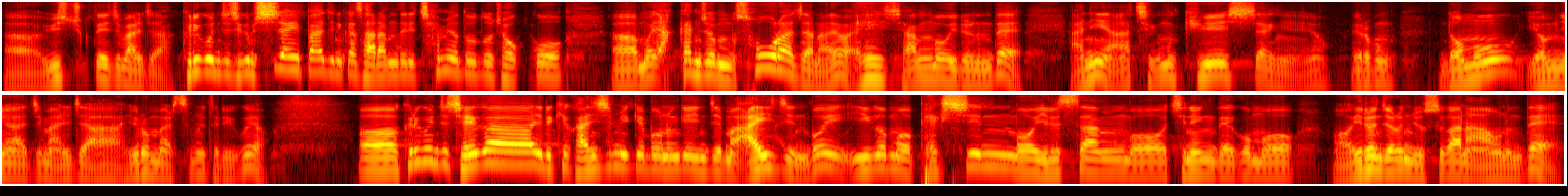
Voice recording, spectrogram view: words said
어, 위축되지 말자. 그리고 이제 지금 시장이 빠지니까 사람들이 참여도도 적고 어, 뭐 약간 좀 소홀하잖아요. 에이 장뭐 이러는데 아니야. 지금은 기회 시장이에요. 여러분 너무 염려하지 말자 이런 말씀을 드리고요. 어 그리고 이제 제가 이렇게 관심 있게 보는 게 이제 뭐 아이진 뭐 이거 뭐 백신 뭐 일상 뭐 진행되고 뭐 어, 이런저런 뉴스가 나오는데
